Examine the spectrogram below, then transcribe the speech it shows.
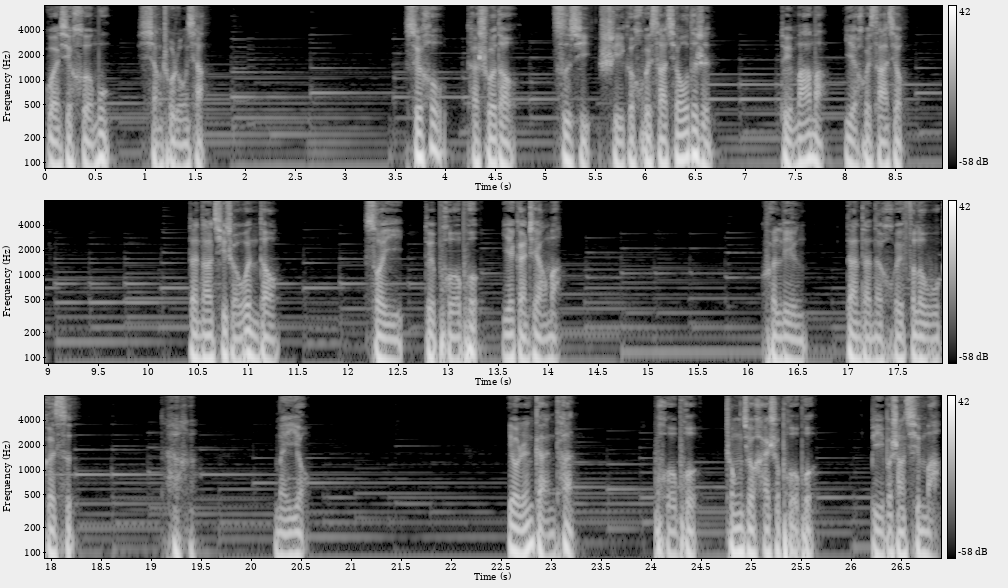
关系和睦，相处融洽。随后，她说道：“自己是一个会撒娇的人，对妈妈也会撒娇。”但当记者问道：“所以对婆婆也敢这样吗？”昆凌淡淡的回复了五个字：“哈哈，没有。”有人感叹：“婆婆终究还是婆婆，比不上亲妈。”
